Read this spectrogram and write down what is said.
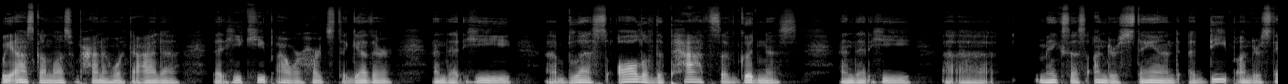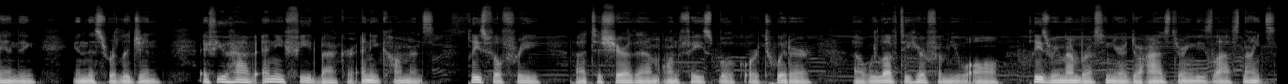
We ask Allah subhanahu wa ta'ala that He keep our hearts together and that He uh, bless all of the paths of goodness and that He uh, makes us understand a deep understanding in this religion. If you have any feedback or any comments, please feel free uh, to share them on Facebook or Twitter. Uh, we love to hear from you all. Please remember us in your du'as during these last nights.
